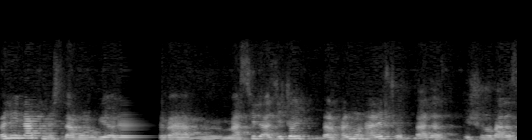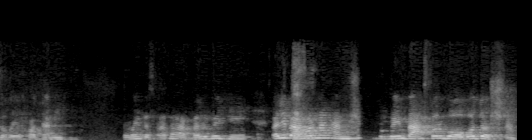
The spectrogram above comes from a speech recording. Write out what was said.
ولی نتونست دوام بیاره و مسیر از یه جایی بالاخره منحرف شد بعد از ایشون بعد از آقای خاتمی. شما این قسمت اولو بگین. ولی به حال من همیشه به این بحثا رو با بابا داشتم.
